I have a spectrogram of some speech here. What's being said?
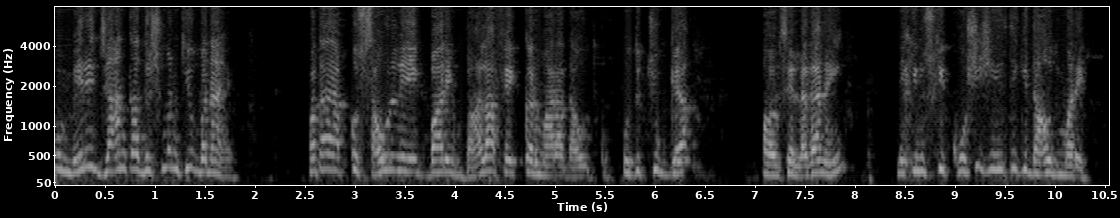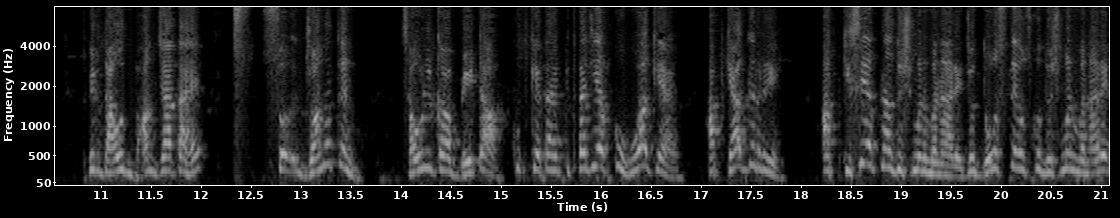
वो मेरी जान का दुश्मन क्यों बना है? पता है आपको, साउल ने एक बार एक भाला फेंक कर मारा दाऊद को। वो तो चुप गया और उसे लगा नहीं, लेकिन उसकी कोशिश यही थी कि दाऊद मरे। फिर दाऊद भाग जाता है। जोनाथन साउल का बेटा खुद कहता है, पिताजी, आपको हुआ क्या है? आप क्या कर रहे हैं? आप किसे अपना दुश्मन बना रहे जो दोस्त है, उसको दुश्मन बना रहे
